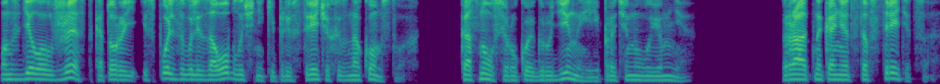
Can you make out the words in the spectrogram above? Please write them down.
Он сделал жест, который использовали заоблачники при встречах и знакомствах. Коснулся рукой грудины и протянул ее мне. Рад наконец-то встретиться.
